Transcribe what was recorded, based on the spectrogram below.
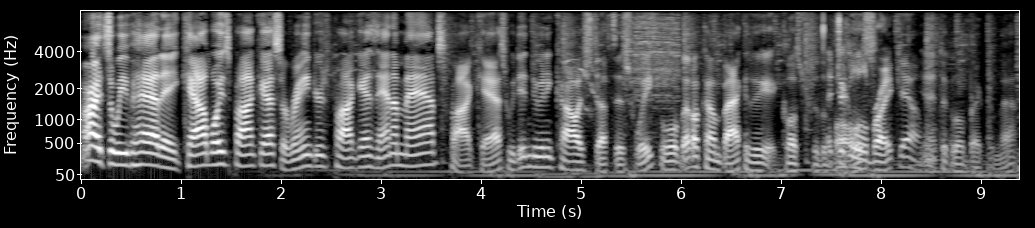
All right, so we've had a Cowboys podcast, a Rangers podcast, and a Mavs podcast. We didn't do any college stuff this week. Well, that'll come back as we get closer to the They balls. took a little break, yeah. Yeah, took a little break from that,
